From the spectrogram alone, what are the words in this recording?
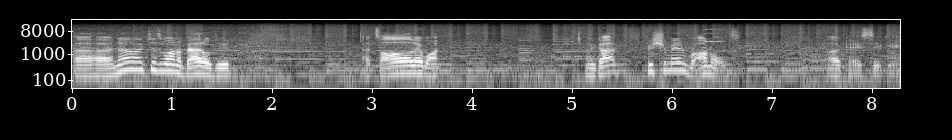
Uh, no, I just want a battle, dude. That's all I want. We got Fisherman Ronald. Okay, seeking.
